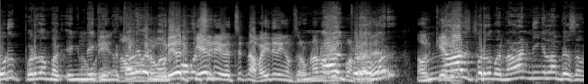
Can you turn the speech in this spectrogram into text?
ஒரு பிரதமர் இன்னைக்கு தலைவர். பிரதமர் பிரதமர் நான் நீங்களாம் பேச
